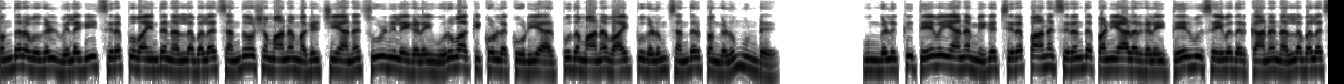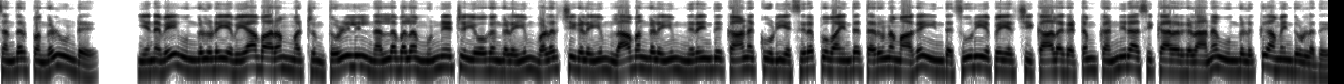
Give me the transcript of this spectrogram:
தொந்தரவுகள் விலகி சிறப்பு வாய்ந்த நல்லபல சந்தோஷமான மகிழ்ச்சியான சூழ்நிலைகளை உருவாக்கிக் கொள்ளக்கூடிய அற்புதமான வாய்ப்புகளும் சந்தர்ப்பங்களும் உண்டு. உங்களுக்கு தேவையான மிகச் சிறப்பான சிறந்த பணியாளர்களை தேர்வு செய்வதற்கான நல்லபல சந்தர்ப்பங்கள் உண்டு. எனவே உங்களுடைய வியாபாரம் மற்றும் தொழிலில் நல்லபல முன்னேற்ற யோகங்களையும் வளர்ச்சிகளையும் லாபங்களையும் நிறைந்து காணக்கூடிய சிறப்பு வாய்ந்த தருணமாக இந்த சூரிய பெயர்ச்சி காலகட்டம் கன்னிராசிக்காரர்களான உங்களுக்கு அமைந்துள்ளது.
